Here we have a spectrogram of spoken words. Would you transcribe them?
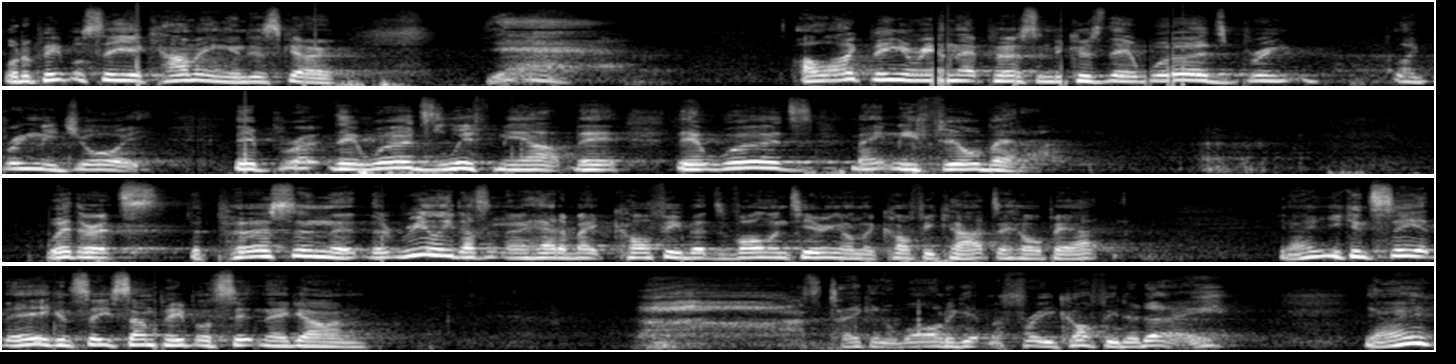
Or do people see you coming and just go, yeah, I like being around that person because their words bring, like, bring me joy. Their, their words lift me up. Their, their words make me feel better. Whether it's the person that, that really doesn't know how to make coffee but's volunteering on the coffee cart to help out. You know, you can see it there. You can see some people are sitting there going, oh, it's taken a while to get my free coffee today. You know?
